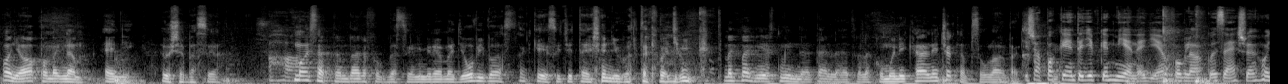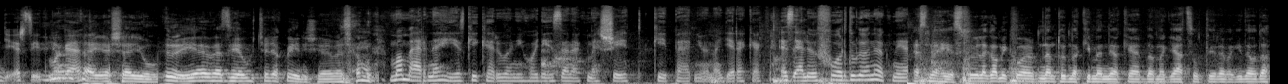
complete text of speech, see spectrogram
Anya, apa meg nem. Ennyi. Ő se beszél. Aha. Majd szeptemberre fog beszélni, mire megy óviba, aztán kész, úgyhogy teljesen nyugodtak vagyunk. Meg megért mindent, el lehet vele kommunikálni, csak nem szólal meg. És apaként egyébként milyen egy ilyen foglalkozáson? Hogy érzi itt magát? Ja, teljesen jó. Ő élvezi, úgyhogy akkor én is élvezem. Ma már nehéz kikerülni, hogy nézzenek mesét képernyőn a gyerekek. Ez előfordul önöknél? Ez nehéz, főleg amikor nem tudnak kimenni a kertbe, meg játszótérre, meg ide-oda.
